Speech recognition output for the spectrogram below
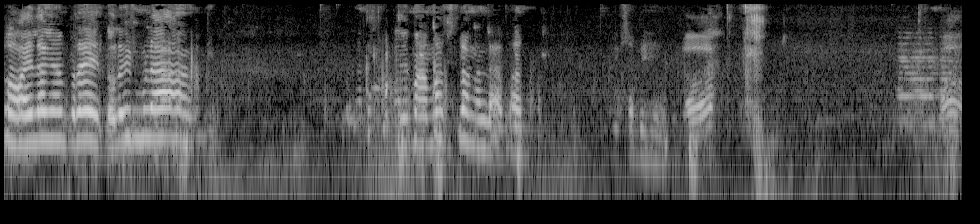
Okay lang yan, pre. Tuloy mo lang. Ay, mamas lang ang laban. Ibig sabihin. Oo. Oo.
